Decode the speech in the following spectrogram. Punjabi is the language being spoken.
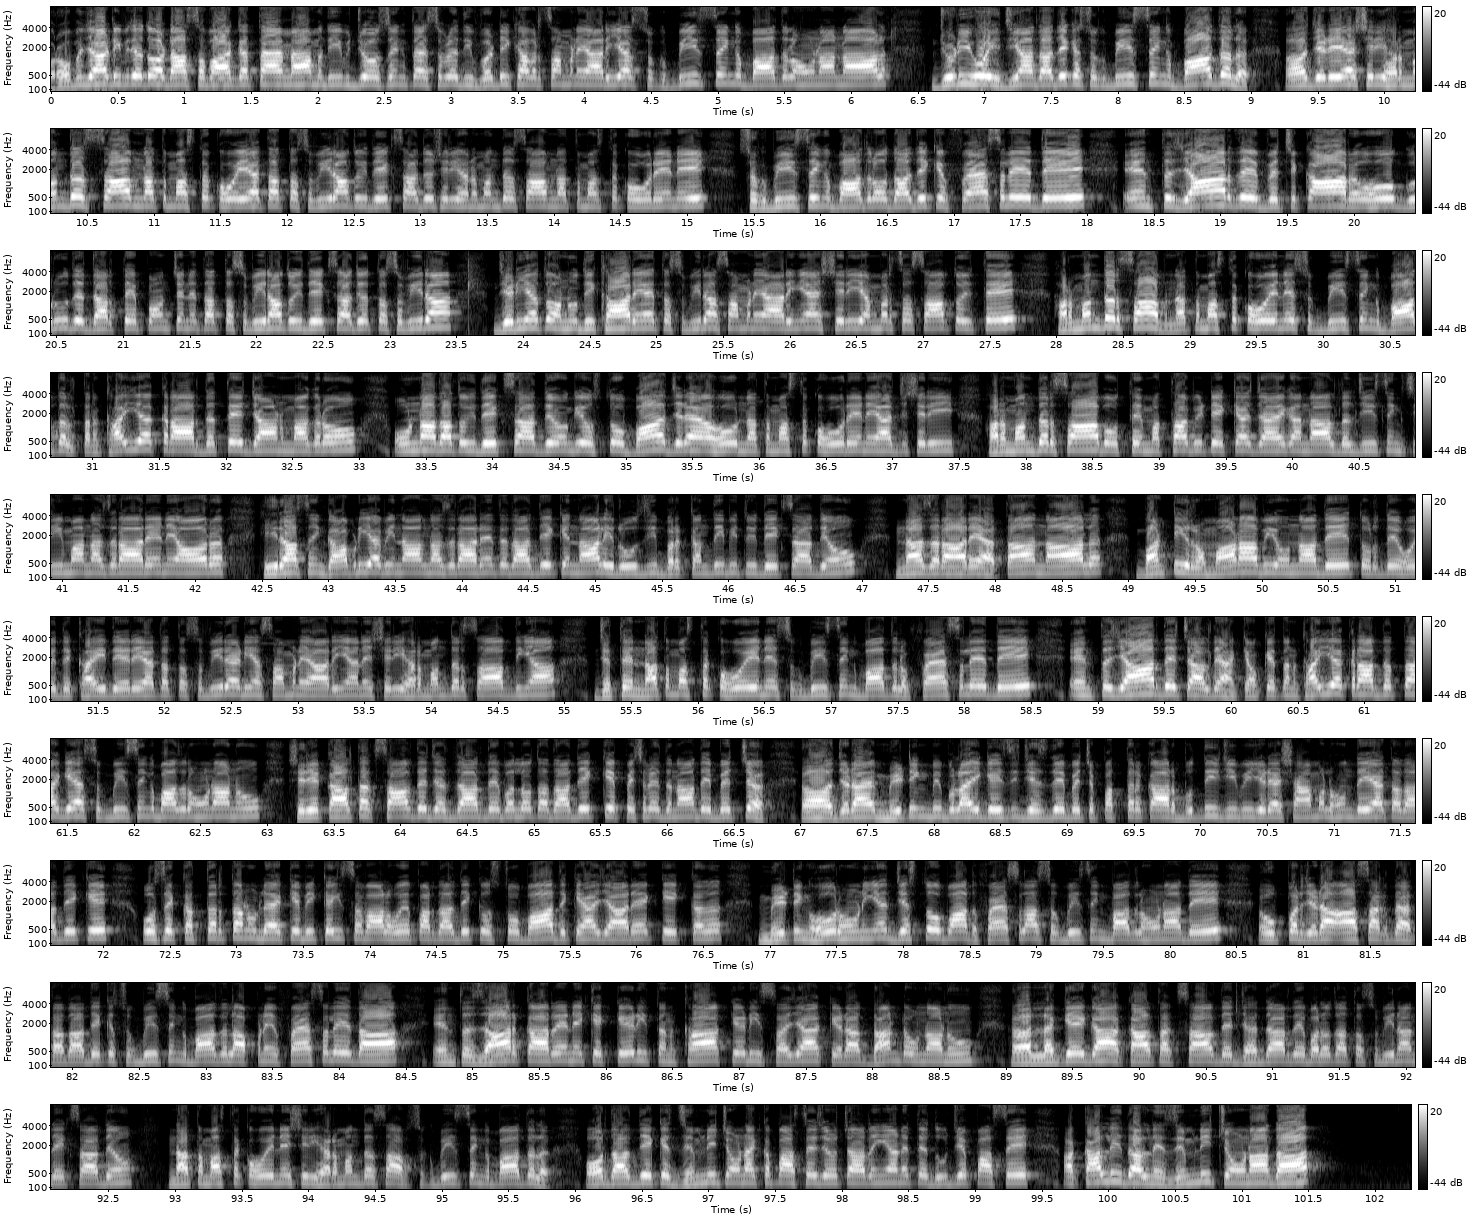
ਪ੍ਰੋ ਪੰਜਾਬ ਟੀਵੀ ਤੇ ਤੁਹਾਡਾ ਸਵਾਗਤ ਹੈ। ਮੈਂ ਮਨਦੀਪ ਜੋਤ ਸਿੰਘ, ਤਾਂ ਇਸ ਵੇਲੇ ਦੀ ਵੱਡੀ ਖਬਰ ਸਾਹਮਣੇ ਆ ਰਹੀ ਹੈ। ਸੁਖਬੀਰ ਸਿੰਘ ਬਾਦਲ ਹੋਣਾ ਨਾਲ ਜੁੜੀ ਹੋਈ। ਜਿਹਾਂ ਦੱਸਦੇ ਕਿ ਸੁਖਬੀਰ ਸਿੰਘ ਬਾਦਲ ਜਿਹੜੇ ਆ ਸ਼੍ਰੀ ਹਰਮੰਦਰ ਸਾਹਿਬ ਨਤਮਸਤਕ ਹੋਏ ਆ, ਤਾਂ ਤਸਵੀਰਾਂ ਤੁਸੀਂ ਦੇਖ ਸਕਦੇ ਹੋ। ਸ਼੍ਰੀ ਹਰਮੰਦਰ ਸਾਹਿਬ ਨਤਮਸਤਕ ਹੋ ਰਹੇ ਨੇ। ਸੁਖਬੀਰ ਸਿੰਘ ਬਾਦਲ, ਉਹ ਦੱਸਦੇ ਕਿ ਫੈਸਲੇ ਦੇ ਇੰਤਜ਼ਾਰ ਦੇ ਵਿਚਕਾਰ ਉਹ ਗੁਰੂ ਦੇ ਦਰ ਤੇ ਪਹੁੰਚੇ ਨੇ। ਤਾਂ ਤਸਵੀਰਾਂ ਤੁਸੀਂ ਦੇਖ ਸਕਦੇ ਹੋ। ਤਸਵੀਰਾਂ ਜਿਹੜੀਆਂ ਤੁਹਾਨੂੰ ਦਿਖਾ ਰਹੇ ਆ, ਤਸਵੀਰਾਂ ਸਾਹਮਣੇ ਆ ਰਹੀਆਂ ਸ਼੍ਰੀ ਅੰਮ੍ਰਿਤਸਰ ਸਾਹਿਬ ਤੋਂ ਇੱਥੇ ਹਰਮੰਦਰ ਸਾਹਿਬ ਨਤਮਸਤਕ ਹੋਏ ਨੇ। ਸੁਖਬੀਰ ਸਿੰਘ ਬਾਦਲ ਤਨਖਾਹੀਆ ਕਰਾਰ ਦਿੱਤੇ ਜਾਣ ਮਗਰੋਂ। ਉਹਨਾਂ ਦਾ ਤੁਸੀਂ ਦੇਖ ਸਕਦੇ ਹੋਗੇ, ਉਸ ਤੋਂ ਬਾਅਦ ਜਿਹੜਾ ਉਹ ਨਤਮਸਤਕ ਹੋ ਰਹੇ ਨੇ ਅੱਜ ਸ਼੍ਰੀ ਹਰਮੰਦਰ ਸਾਹਿਬ। ਉੱਥੇ ਮੱਥਾ ਵੀ ਟੇਕਿਆ ਜਾਏਗਾ। ਨਾਲ ਦਲਜੀਤ ਸਿੰਘ ਚੀਮਾ ਨਜ਼ਰ ਆ ਰਹੇ ਨੇ ਔਰ ਹੀਰਾ ਸਿੰਘ ਗਾਬੜੀਆ ਵੀ ਨਾਲ ਨਜ਼ਰ ਆ ਰਹੇ ਨੇ। ਤੇ ਦੱਸ ਦਈਏ ਕਿ ਨਾਲ ਹੀ ਰੋਜ਼ੀ ਬਰਕੰਦੀ ਵੀ ਤੁਸੀਂ ਦੇਖ ਸਕਦੇ ਹੋ, ਨਜ਼ਰ ਆ ਰਿਹਾ। ਤਾਂ ਨਾਲ ਬੰਟੀ ਰਮਾਣਾ ਵੀ ਉਹਨਾਂ ਦੇ ਤੁਰਦੇ ਹੋਏ ਦਿਖਾਈ ਦੇ ਰਿਹਾ। ਤਾਂ ਤਸਵੀਰਾਂ ਜਿਹੜੀਆਂ ਸਾਹਮਣੇ ਆ ਰਹੀਆਂ ਨੇ ਸ਼੍ਰੀ ਹਰਮੰਦਰ ਸਾਹਿਬ ਦੀਆਂ, ਜਿੱਥੇ ਨਤਮਸਤਕ ਹੋਏ ਨੇ ਸੁਖਬੀਰ ਸਿੰਘ ਬਾਦਲ। ਫੈਸਲੇ ਦੇ ਇੰਤਜ਼ਾਰ ਦੇ ਚੱਲਦਿਆਂ, ਕਿਉਂਕਿ ਤਨਖਾਹੀਆ ਕਰਾਰ ਦਿੱਤਾ ਗਿਆ ਸੁਖਬੀਰ ਸਿੰਘ ਬਾਦਲ ਹੋਣਾ ਨੂੰ, ਸ਼੍ਰੀ ਅਕਾਲ ਤਖਤ ਸਾਹਿਬ ਦੇ ਜਥੇਦਾਰ ਦੇ ਵੱਲੋਂ। ਤਾਂ ਦੱਸ ਦੇ ਕਿ ਪਿਛਲੇ ਦਿਨਾਂ ਦੇ ਵਿੱਚ ਅ, ਜਿਹੜਾ ਮੀਟਿੰਗ ਵੀ ਬੁਲਾਈ ਗਈ ਸੀ ਜਿਸ ਦੇ ਵਿੱਚ ਪੱਤਰਕਾਰ ਬੁੱਧੀਜੀਵੀ ਜਿਹੜੇ ਸ਼ਾਮਲ ਹੁੰਦੇ ਆ ਤਾਂ ਦੱਸ ਦੇ ਕਿ ਉਸ ਇਕੱਤਰਤਾ ਨੂੰ ਲੈ ਕੇ ਵੀ ਕਈ ਸਵਾਲ ਹੋਏ ਪਰ ਦੱਸਦੇ ਕਿ ਉਸ ਤੋਂ ਬਾਅਦ ਕਿਹਾ ਜਾ ਰਿਹਾ ਕਿ ਇੱਕ ਮੀਟਿੰਗ ਹੋਰ ਹੋਣੀ ਹੈ ਜਿਸ ਤੋਂ ਬਾਅਦ ਫੈਸਲਾ ਸੁਖਬੀਰ ਸਿੰਘ ਬਾਦਲ ਹੋਣਾ ਦੇ ਉੱਪਰ ਜਿਹੜਾ ਆ ਸਕਦਾ ਹੈ। ਤਾਂ ਦੱਸਦੇ ਕਿ ਸੁਖਬੀਰ ਸਿੰਘ ਬਾਦਲ ਆਪਣੇ ਫੈਸਲੇ ਦਾ ਇੰਤਜ਼ਾਰ ਕਰ ਰਹੇ ਨੇ ਕਿ ਕਿਹੜੀ ਤਨਖਾਹ ਕਿਹੜੀ ਸਜ਼ਾ ਕਿਹੜਾ ਦੰਡ ਉਹਨਾਂ ਨੂੰ ਲੱਗੇਗਾ। ਅਕਾਲ ਤਖਤ ਸਾਹਿਬ ਦੇ ਜਥੇਦਾਰ ਦੇ ਵੱਲੋਂ ਤਾਂ ਤਸਵੀਰਾਂ ਦੇਖ ਸਕਦੇ ਹੋ। ਨਤਮਸਤਕ ਹੋਏ ਨੇ ਸ਼੍ਰੀ ਹਰਮੰਦਰ ਸਾਹਿਬ। ਸੁਖਬੀਰ ਸਿੰਘ ਬਾਦਲ ਔਰ ਦੱਸ ਦਈਏ ਕਿ ਜ਼ਿਮਨੀ ਚੋਣਾਂ ਇੱਕ ਪਾਸੇ ਜੋ ਚੱਲ ਰਹੀਆਂ ਨੇ ਤੇ ਦੂਜੇ ਪਾਸੇ ਅਕਾਲੀ ਦਲ ਨੇ ਜ਼ਿਮਨੀ ਚੋਣਾਂ ਦਾ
